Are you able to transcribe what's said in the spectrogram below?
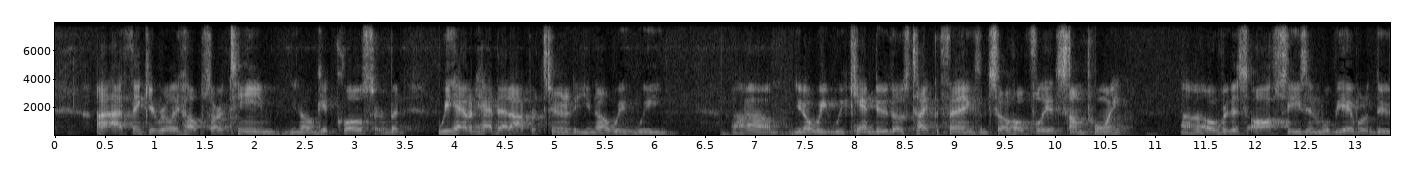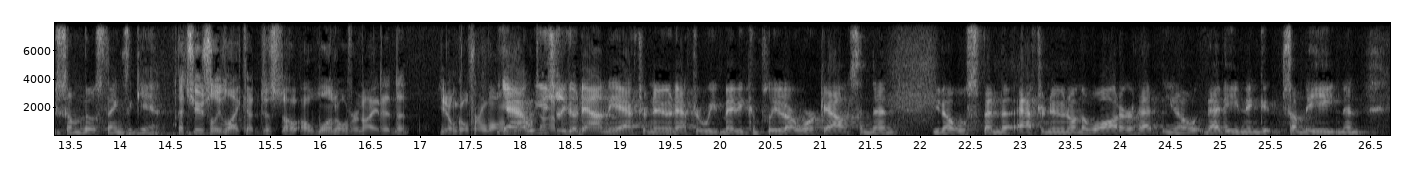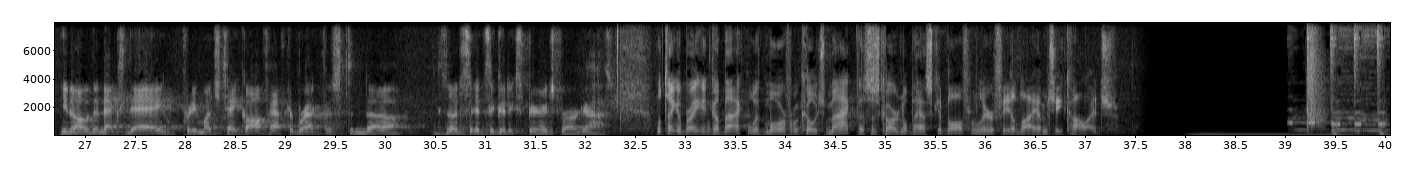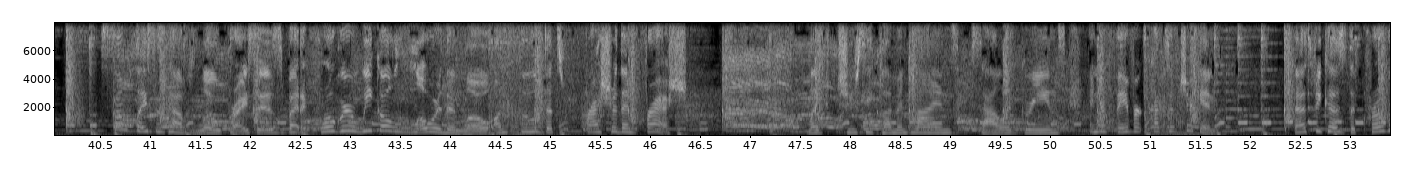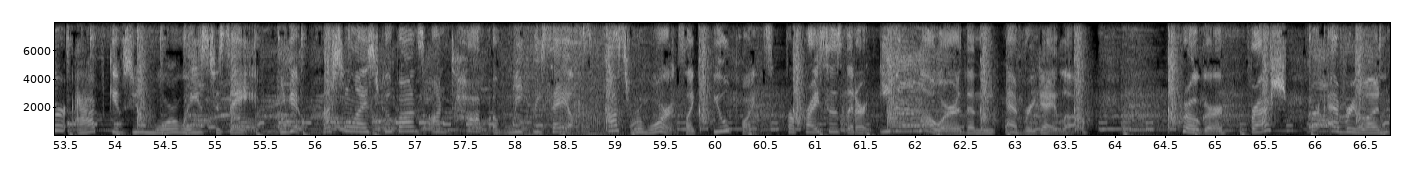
I, I think it really helps our team, you know, get closer. But we haven't had that opportunity. You know, we we um, you know, we, we can't do those type of things. And so hopefully at some point uh, over this off season, we'll be able to do some of those things again. That's usually like a, just a, a one overnight, isn't it? You don't go for a long. Yeah, we usually go down in the afternoon after we've maybe completed our workouts, and then you know we'll spend the afternoon on the water. That you know that evening get something to eat, and then you know the next day pretty much take off after breakfast and. Uh, so it's, it's a good experience for our guys. We'll take a break and come back with more from Coach Mack. This is Cardinal basketball from Learfield IMG College. Some places have low prices, but at Kroger, we go lower than low on food that's fresher than fresh. Like juicy clementines, salad greens, and your favorite cuts of chicken. That's because the Kroger app gives you more ways to save. You get personalized coupons on top of weekly sales, plus rewards like fuel points for prices that are even lower than the everyday low. Kroger, fresh for everyone.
